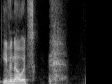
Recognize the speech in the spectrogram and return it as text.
even though it's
